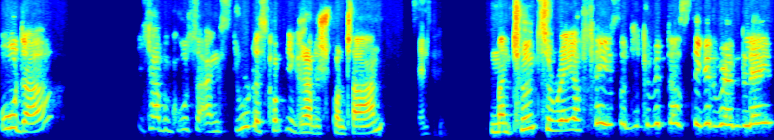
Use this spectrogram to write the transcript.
Oder ich habe große Angst, du, das kommt mir gerade spontan. Man turnt zu Raya Face und die gewinnt das Ding in Wembley.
